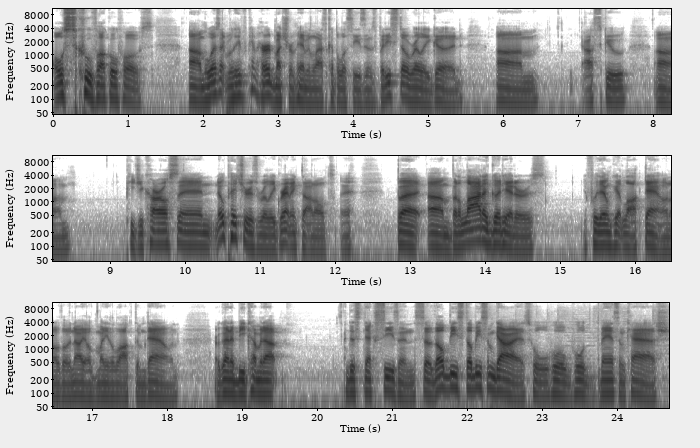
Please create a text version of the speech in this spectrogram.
Osku Vakopos, um, who hasn't really heard much from him in the last couple of seasons, but he's still really good. Um, Osku, um, PG Carlson, no pitchers really. Grant McDonald, eh. But um, but a lot of good hitters, if they don't get locked down, although now you have money to lock them down, are going to be coming up this next season. So there'll be there'll be some guys who who who demand some cash,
